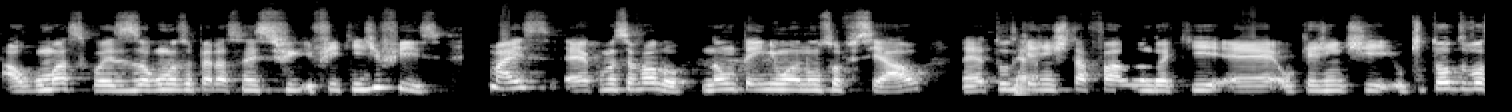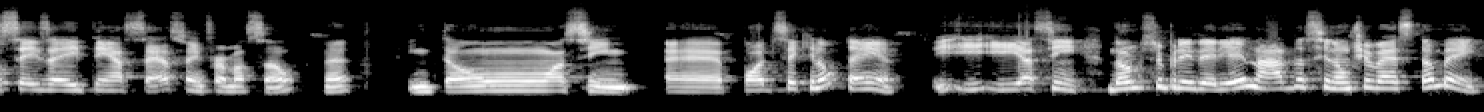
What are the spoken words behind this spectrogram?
algumas coisas, algumas operações fiquem difíceis. Mas, é como você falou, não tem nenhum anúncio oficial, né? Tudo é. que a gente está falando aqui é o que a gente, o que todos vocês aí têm acesso à informação, né? Então, assim, é, pode ser que não tenha. E, e, e, assim, não me surpreenderia em nada se não tivesse também.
